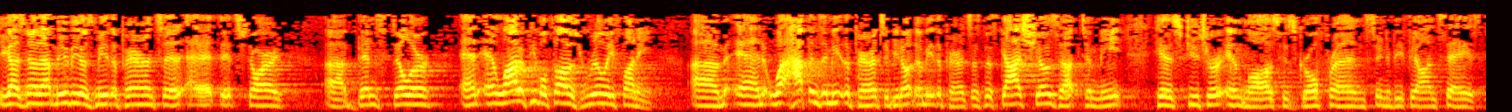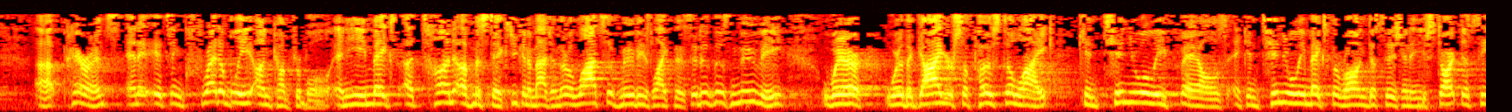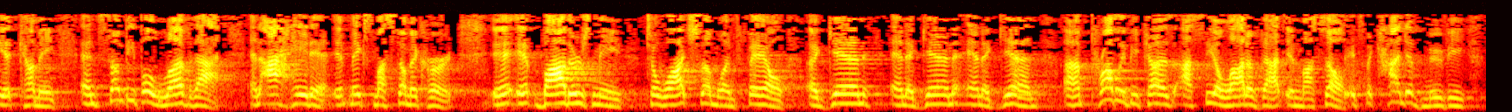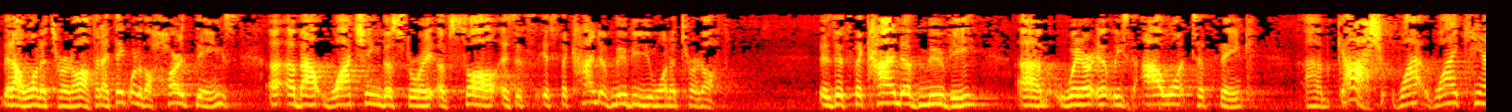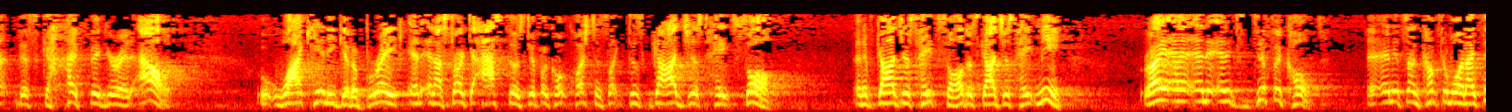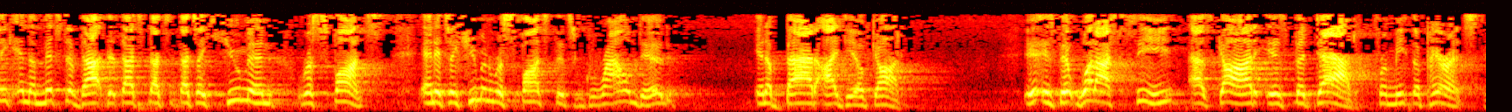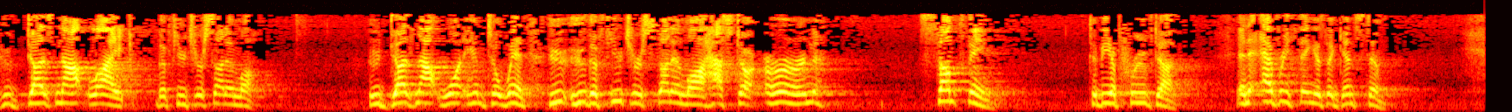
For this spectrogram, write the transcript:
You guys know that movie? It was Meet the Parents. It, it, it starred uh, Ben Stiller, and, and a lot of people thought it was really funny. Um, and what happens in Meet the Parents, if you don't know Meet the Parents, is this guy shows up to meet his future in-laws, his girlfriend, soon-to-be fiancés, uh, parents, and it, it's incredibly uncomfortable. And he makes a ton of mistakes. You can imagine there are lots of movies like this. It is this movie where where the guy you're supposed to like continually fails and continually makes the wrong decision and you start to see it coming. And some people love that and I hate it. It makes my stomach hurt. It, it bothers me to watch someone fail again and again and again, uh, probably because I see a lot of that in myself. It's the kind of movie that I want to turn off. And I think one of the hard things uh, about watching the story of Saul is it's, it's the kind of movie you want to turn off. Is it's the kind of movie um, where at least I want to think, um, gosh, why why can't this guy figure it out? Why can't he get a break? And, and I start to ask those difficult questions like, does God just hate Saul? And if God just hates Saul, does God just hate me? Right? And, and, and it's difficult and it's uncomfortable. And I think in the midst of that, that that's, that's, that's a human response. And it's a human response that's grounded in a bad idea of God is that what I see as God is the dad from Meet the Parents who does not like the future son-in-law, who does not want him to win, who, who the future son-in-law has to earn something to be approved of. And everything is against him.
